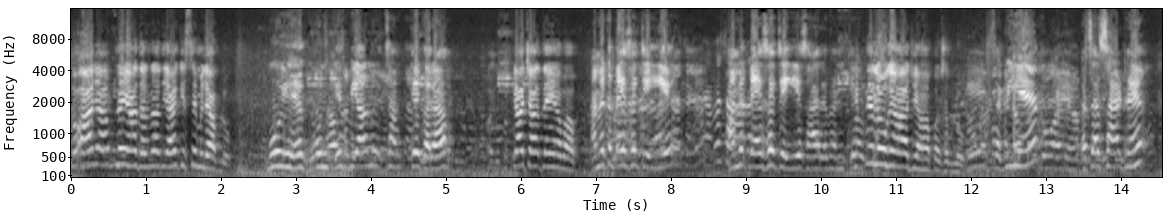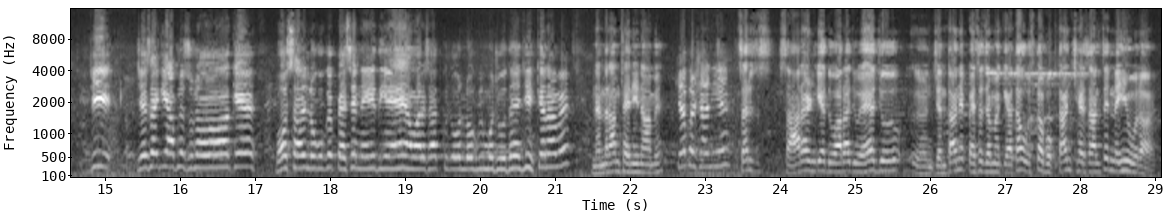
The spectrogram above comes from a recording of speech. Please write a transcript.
तो आज आपने यहाँ धरना दिया है किससे मिले आप लोग? वो है उनके बयान के करा। तो क्या चाहते हैं अब आप? हमें तो पैसा चाहिए। हमें पैसा चाहिए सारे बन के। कितने लोग हैं आज यहाँ पर सब लोग? सभी हैं। पचास साठ हैं। जी जैसा कि आपने सुना होगा कि बहुत सारे लोगों के पैसे नहीं दिए हैं। हमारे साथ कुछ और लोग भी मौजूद हैं। जी क्या नाम है? नंदराम सैनी नाम है। क्या परेशानी है? सर सहारा इंडिया द्वारा जो है जो जनता ने पैसा जमा किया था उसका भुगतान छः साल से नहीं हो रहा है।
